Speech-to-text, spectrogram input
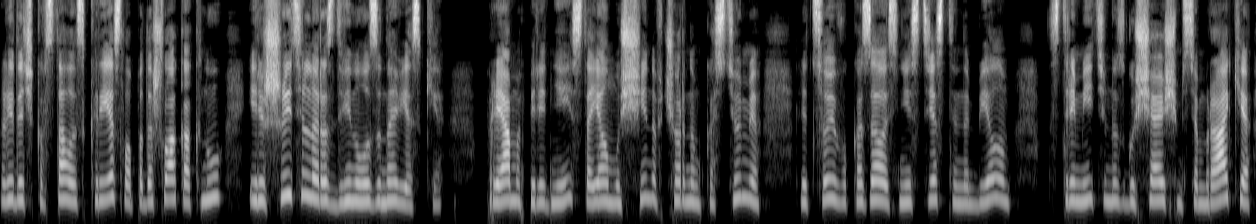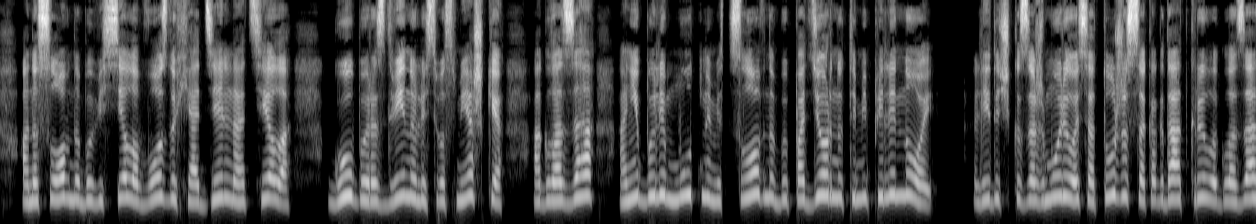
Лидочка встала с кресла, подошла к окну и решительно раздвинула занавески. Прямо перед ней стоял мужчина в черном костюме, лицо его казалось неестественно белым, в стремительно сгущающемся мраке, оно словно бы висело в воздухе отдельно от тела, губы раздвинулись в усмешке, а глаза, они были мутными, словно бы подернутыми пеленой. Лидочка зажмурилась от ужаса, когда открыла глаза,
